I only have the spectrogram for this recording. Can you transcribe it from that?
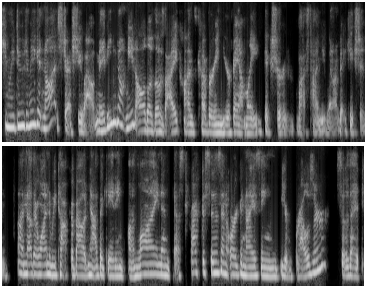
can we do to make it not stress you out? Maybe you don't need all of those icons covering your family picture last time you went on vacation. Another one, we talk about navigating online and best practices and organizing your browser so that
